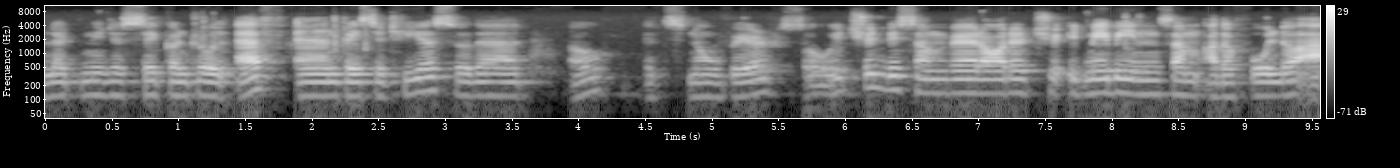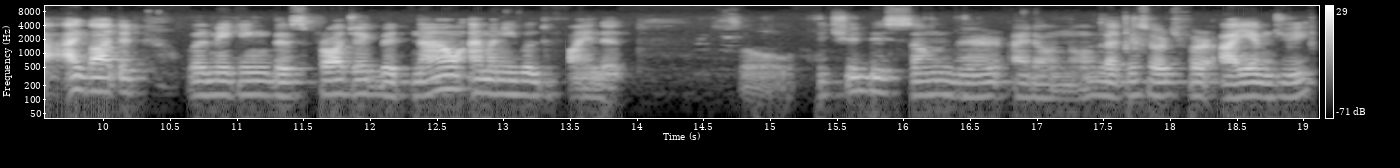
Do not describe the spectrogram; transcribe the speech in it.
let me just say control F and paste it here so that oh it's nowhere so it should be somewhere or it it may be in some other folder. I, I got it while making this project but now I'm unable to find it. So it should be somewhere I don't know. Let me search for img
